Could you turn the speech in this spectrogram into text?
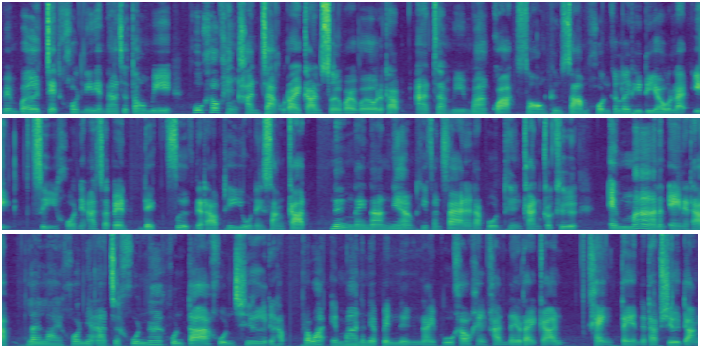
เมมเบอร์7คนนี้เนี่ยน่าจะต้องมีผู้เข้าแข่งขันจากรายการ Survival นะครับ อาจจะมีมากกว่า 2-3 คนกันเลยทีเดียว และอีก 4 คนเนี่ยอาจจะเป็นเด็กฝึกนะครับที่อยู่ในสังกัดหนึ่งในนั้นเนี่ยที่แฟนๆนะครับพูดถึงกันก็คือเอมม่านั่นเองนะครับ หลายๆ คนเนี่ยอาจจะคุ้นหน้าคุ้นตาคุ้นชื่อนะครับ เพราะว่าเอมม่านั้นเนี่ยเป็นหนึ่งในผู้เข้าแข่งขันในรายการ แข่งเต้นนะครับ ชื่อดัง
